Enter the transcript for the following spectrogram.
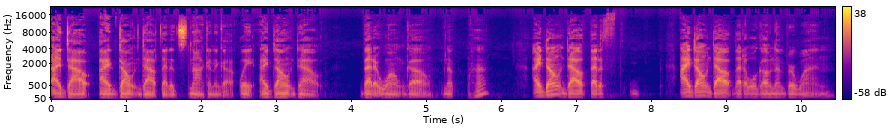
I doubt I don't doubt that it's not gonna go. Wait, I don't doubt that it won't go. No, huh? I don't doubt that it's I don't doubt that it will go number one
